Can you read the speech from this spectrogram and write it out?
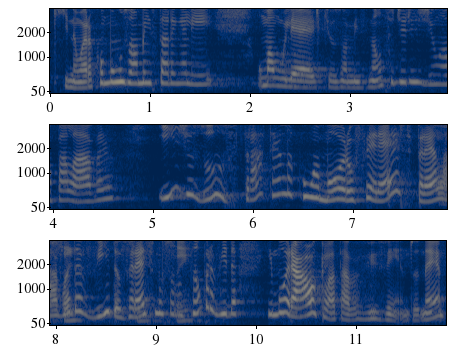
que não era comum os homens estarem ali, uma mulher que os homens não se dirigiam à palavra, e Jesus trata ela com amor, oferece para ela a água sim, da vida, oferece sim, uma solução para a vida imoral que ela estava vivendo, né?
